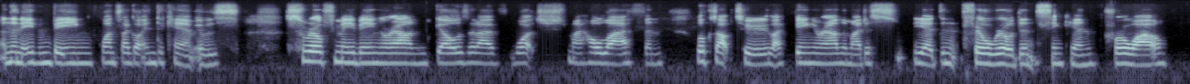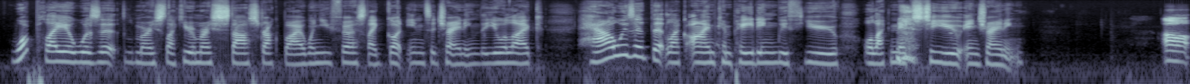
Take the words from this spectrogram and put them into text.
and then even being once I got into camp, it was surreal for me being around girls that I've watched my whole life and looked up to. Like being around them, I just yeah didn't feel real, didn't sink in for a while. What player was it most like you were most starstruck by when you first like got into training that you were like, how is it that like I'm competing with you or like next to you in training? Uh,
